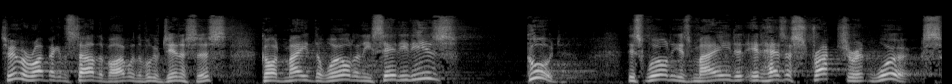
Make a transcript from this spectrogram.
So remember right back at the start of the Bible, in the book of Genesis, God made the world and he said it is good. This world he has made, it, it has a structure, it works.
